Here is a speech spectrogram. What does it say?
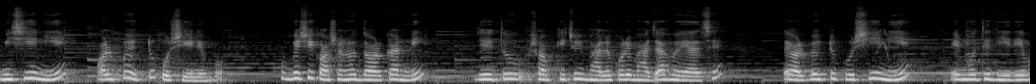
মিশিয়ে নিয়ে অল্প একটু কষিয়ে নেব। খুব বেশি কষানোর দরকার নেই, যেহেতু সব কিছুই ভালো করে ভাজা হয়ে আছে, তাই অল্প একটু কষিয়ে নিয়ে এর মধ্যে দিয়ে দেব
